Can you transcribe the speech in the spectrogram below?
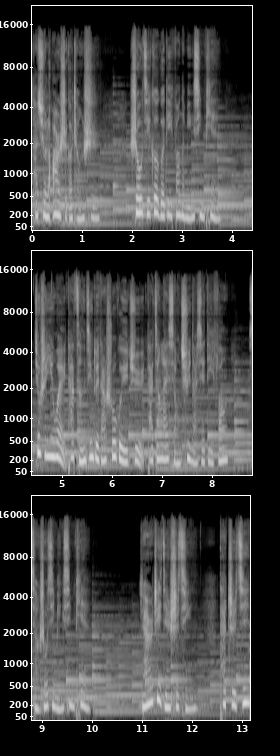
他去了二十个城市，收集各个地方的明信片，就是因为他曾经对他说过一句，他将来想去那些地方。想收集明信片，然而这件事情，他至今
